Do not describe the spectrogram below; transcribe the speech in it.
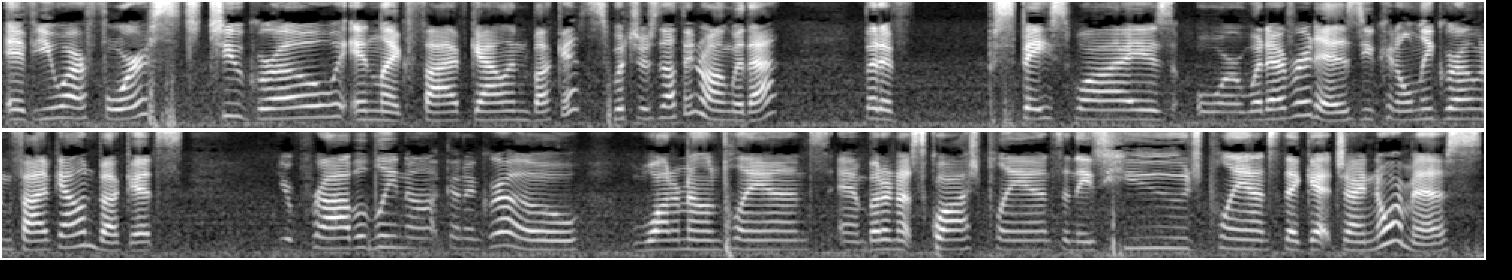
If you are forced to grow in like five gallon buckets, which there's nothing wrong with that, but if space wise or whatever it is, you can only grow in five gallon buckets, you're probably not going to grow watermelon plants and butternut squash plants and these huge plants that get ginormous.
